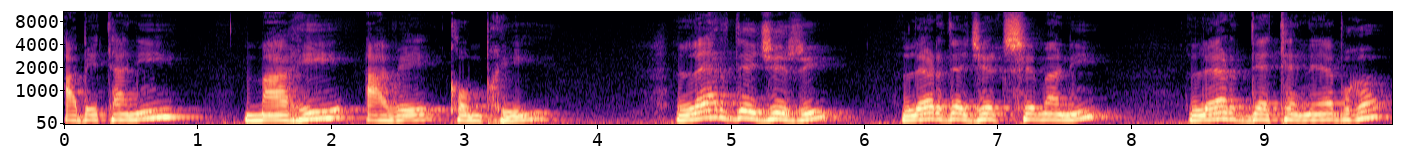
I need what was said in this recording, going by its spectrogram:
À Bethanie, Marie avait compris. L'ère de Jésus, l'ère de Gethsemane, l'ère des ténèbres,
